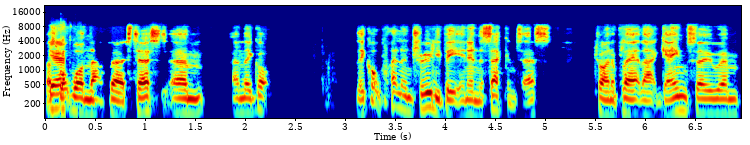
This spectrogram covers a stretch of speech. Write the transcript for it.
that's yeah. what won that first test. Um, and they got they got well and truly beaten in the second test, trying to play at that game. So, um,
